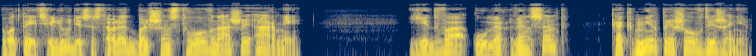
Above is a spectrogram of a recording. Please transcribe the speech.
вот эти люди составляют большинство в нашей армии. Едва умер Винсент, как мир пришел в движение.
